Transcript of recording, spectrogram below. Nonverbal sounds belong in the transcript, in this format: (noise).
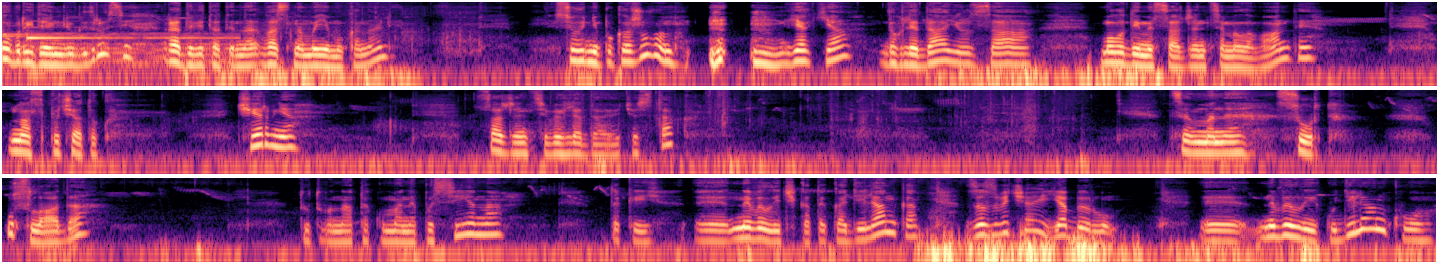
Добрий день, любі друзі! Рада вітати вас на моєму каналі. Сьогодні покажу вам, (clears throat) як я доглядаю за молодими саджанцями лаванди. У нас початок червня. Саджанці виглядають ось так. Це в мене сорт услада. Тут вона так у мене посіяна. Такий е, невеличка така ділянка. Зазвичай я беру невелику ділянку,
